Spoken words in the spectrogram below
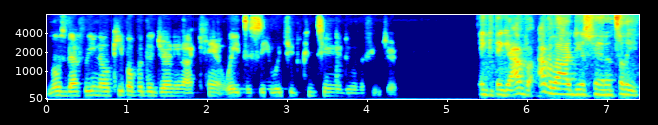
most definitely you know keep up with the journey and i can't wait to see what you continue to do in the future Thank you, thank you. I have, I have a lot of ideas, fan. I'm telling you,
